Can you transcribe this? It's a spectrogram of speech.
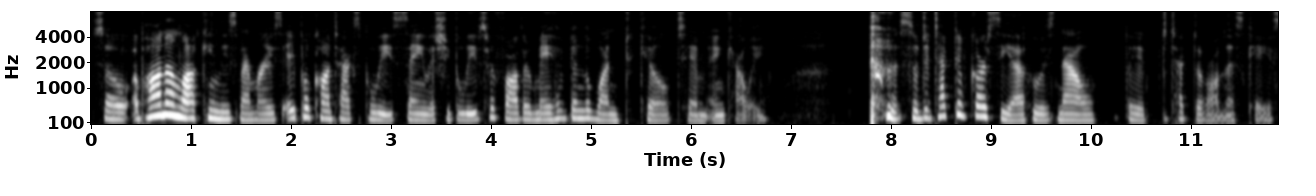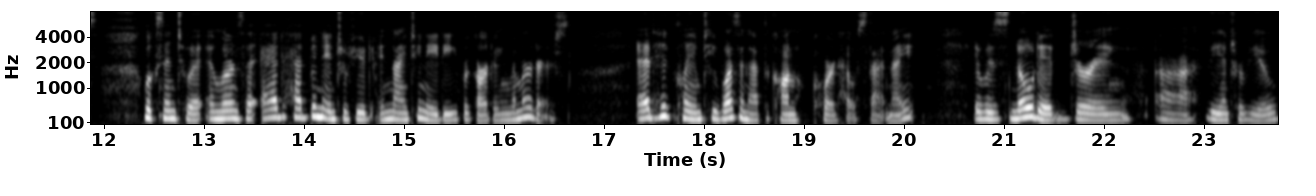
So, upon unlocking these memories, April contacts police saying that she believes her father may have been the one to kill Tim and Kelly. so, Detective Garcia, who is now the detective on this case, looks into it and learns that Ed had been interviewed in 1980 regarding the murders. Ed had claimed he wasn't at the Concord house that night. It was noted during uh, the interview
